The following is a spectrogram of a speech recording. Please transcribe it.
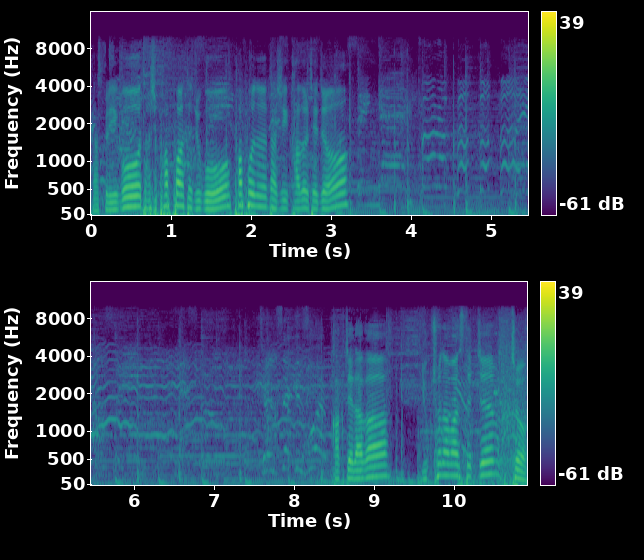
자 그리고 다시 파포한테 주고 파포는 다시 각을 재죠. 각 재다가 6초 남았을 때쯤 그쵸.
